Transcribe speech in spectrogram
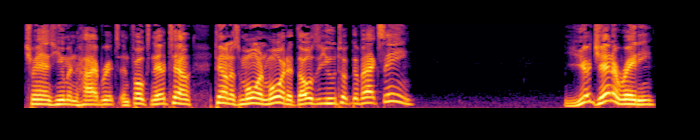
transhuman hybrids. And folks, they're telling, telling us more and more that those of you who took the vaccine, you're generating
